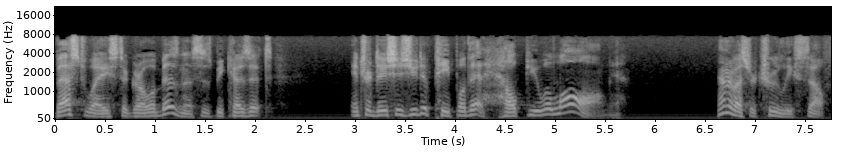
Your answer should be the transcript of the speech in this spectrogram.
best ways to grow a business, is because it introduces you to people that help you along. None of us are truly self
